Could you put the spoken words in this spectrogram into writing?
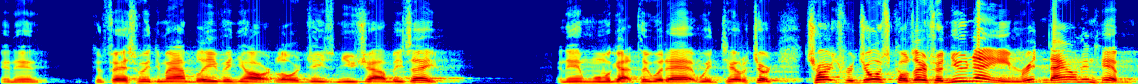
And then confess with your mouth, believe in your heart, Lord Jesus, and you shall be saved. And then when we got through with that, we'd tell the church, Church, rejoice because there's a new name written down in heaven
